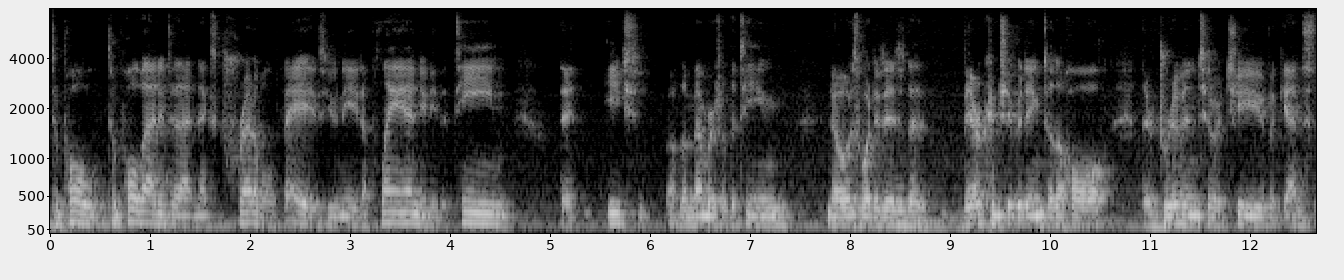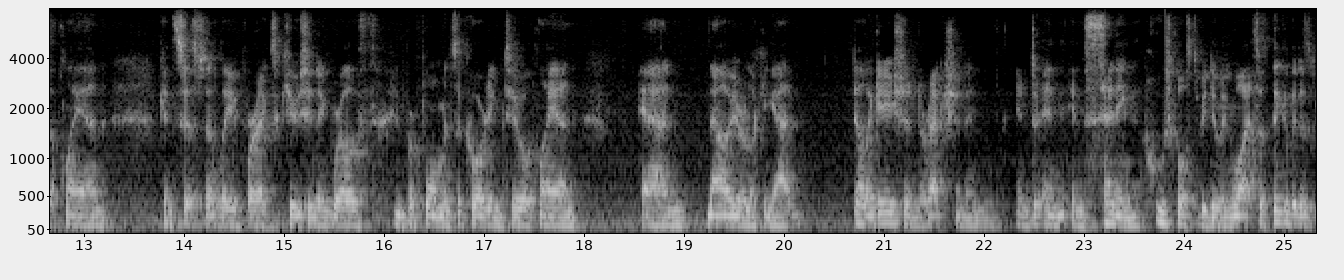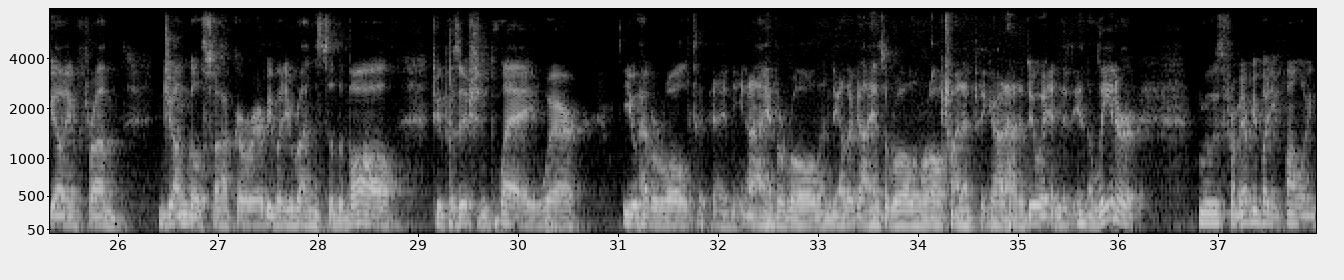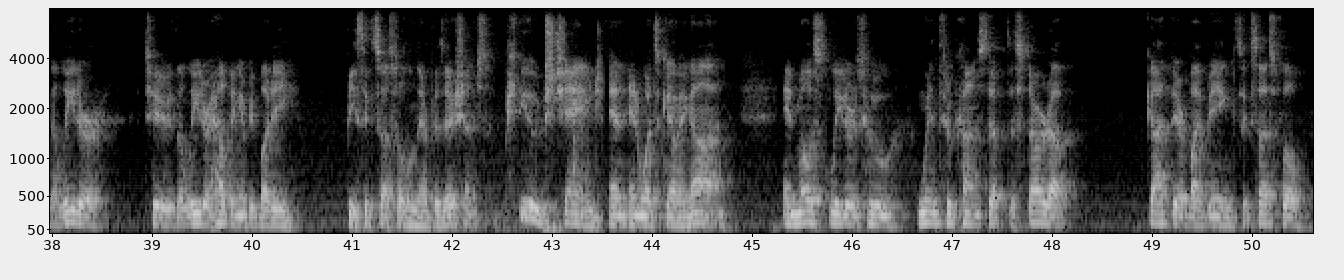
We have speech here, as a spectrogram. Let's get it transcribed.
to pull to pull that into that next credible phase, you need a plan, you need a team that each of the members of the team knows what it is that they're contributing to the whole. They're driven to achieve against a plan consistently for execution and growth and performance according to a plan. And now you're looking at delegation, direction, and in, in, in setting who's supposed to be doing what. So think of it as going from jungle soccer, where everybody runs to the ball, to position play, where you have a role to, and I have a role, and the other guy has a role, and we're all trying to figure out how to do it. And the, and the leader moves from everybody following the leader to the leader helping everybody be successful in their positions. Huge change in, in what's going on. And most leaders who went through concept to startup got there by being successful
